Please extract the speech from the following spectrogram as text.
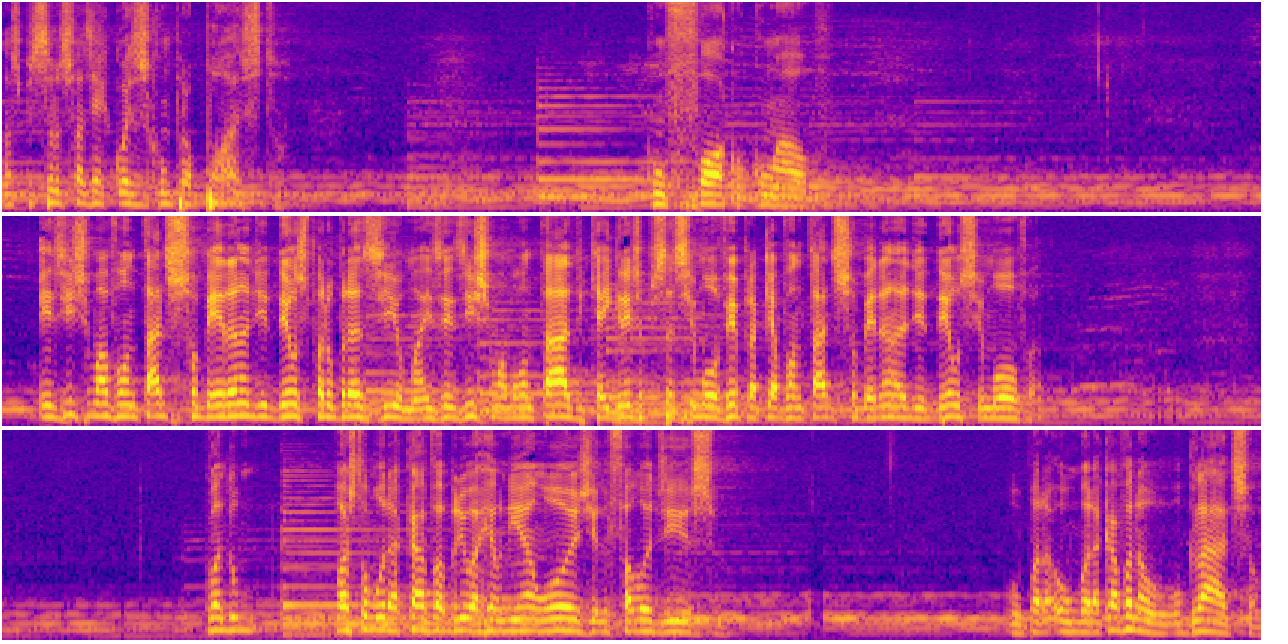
Nós precisamos fazer coisas com propósito, com foco, com alvo. Existe uma vontade soberana de Deus para o Brasil, mas existe uma vontade que a igreja precisa se mover para que a vontade soberana de Deus se mova. Quando o pastor Muracava abriu a reunião hoje, ele falou disso. O, o Muracava não, o Gladson.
